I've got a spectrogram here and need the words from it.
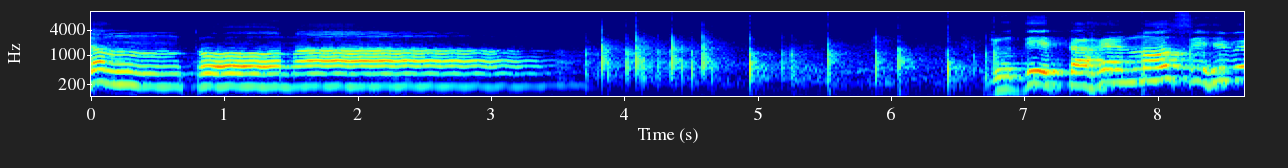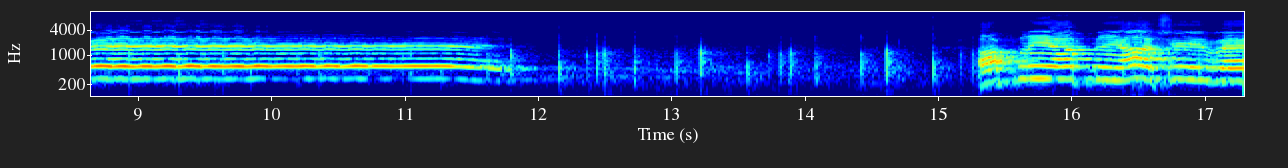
যন্ত্রণা। যদি তাহে নসিবে আপনি আপনি আসিবে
